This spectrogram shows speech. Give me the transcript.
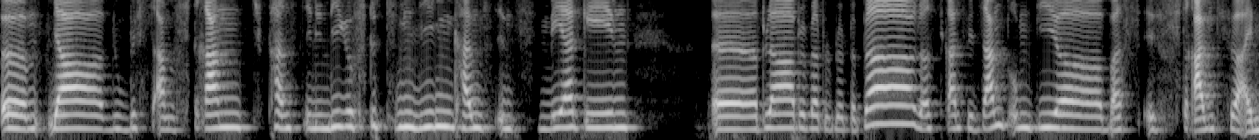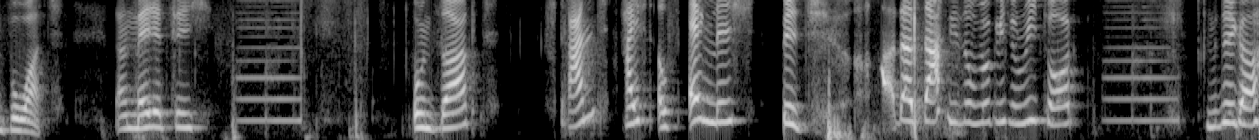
Ähm, ja, du bist am Strand, kannst in den Liegestützen liegen, kannst ins Meer gehen. Äh, bla bla bla bla bla bla bla. Du hast ganz viel Sand um dir. Was ist Strand für ein Wort? Dann meldet sich und sagt, Strand heißt auf Englisch Bitch. Dann sagt die so wirklich so Retalk. Digga.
